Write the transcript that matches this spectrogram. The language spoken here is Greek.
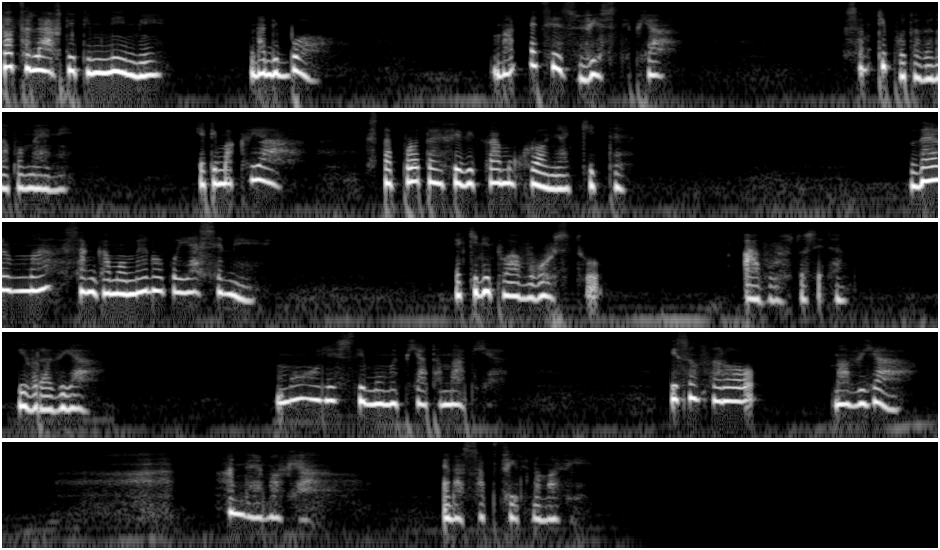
Θα ήθελα αυτή τη μνήμη να την πω. Μα έτσι εσβήστη πια. Σαν τίποτα δεν απομένει. Γιατί μακριά στα πρώτα εφηβικά μου χρόνια κοίτε. Δέρμα σαν καμωμένο από η ασεμή. Εκείνη του Αυγούστου. Αύγουστος ήταν. Η βραδιά. Μόλις θυμούμε πια τα μάτια. Ήσαν θαρώ μαβιά. Ανέμαβια. Ένα σαπφύρινο μαβί.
